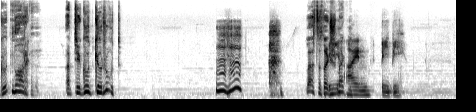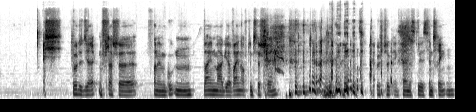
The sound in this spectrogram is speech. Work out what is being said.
Guten Morgen. Habt ihr gut geruht? Mhm. Lasst es euch Wie schmecken. ein Baby. Ich würde direkt eine Flasche von dem guten Weinmagier Wein auf den Tisch stellen. Frühstück, ein kleines Gläschen trinken.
